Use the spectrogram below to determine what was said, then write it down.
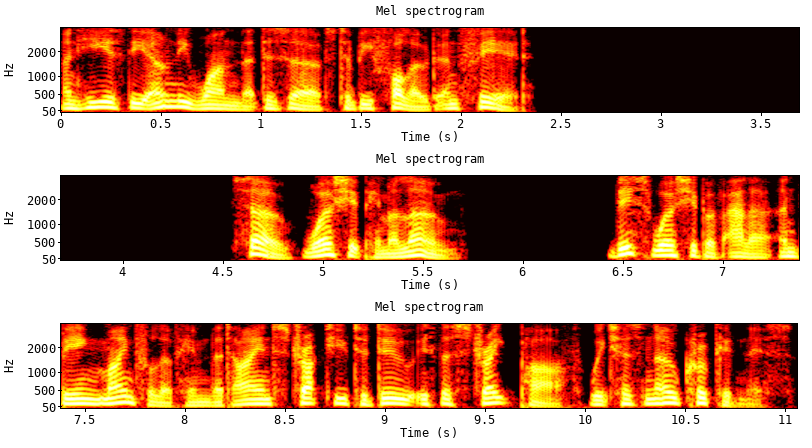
and he is the only one that deserves to be followed and feared. So, worship him alone. This worship of Allah and being mindful of him that I instruct you to do is the straight path which has no crookedness.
